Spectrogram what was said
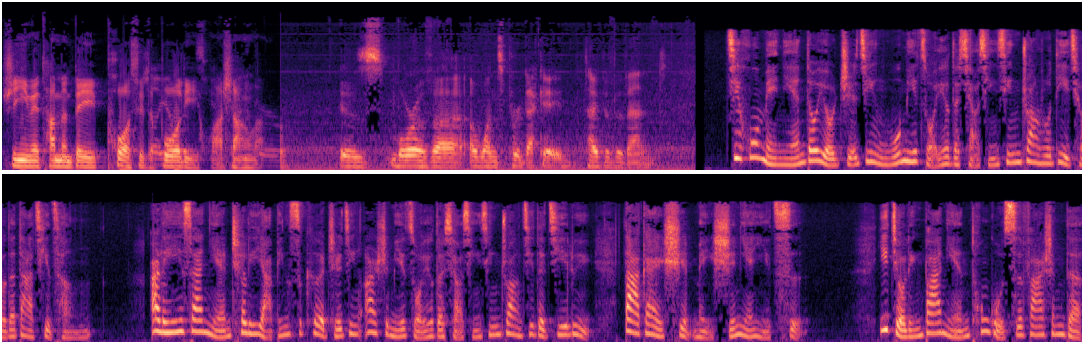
是因为他们被破碎的玻璃划伤了。Is more of a, a once per decade type of event. 几乎每年都有直径五米左右的小行星撞入地球的大气层。二零一三年，车里亚宾斯克直径二十米左右的小行星撞击的几率大概是每十年一次。一九零八年，通古斯发生的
